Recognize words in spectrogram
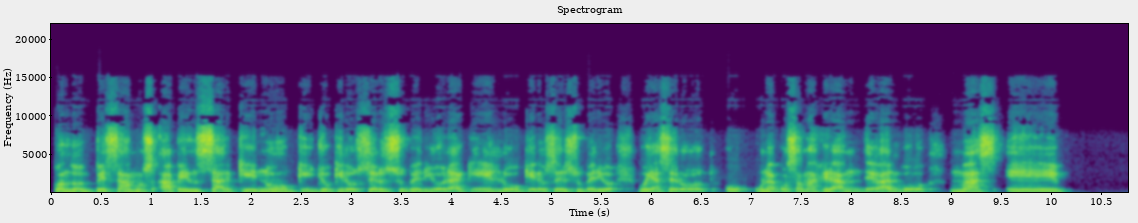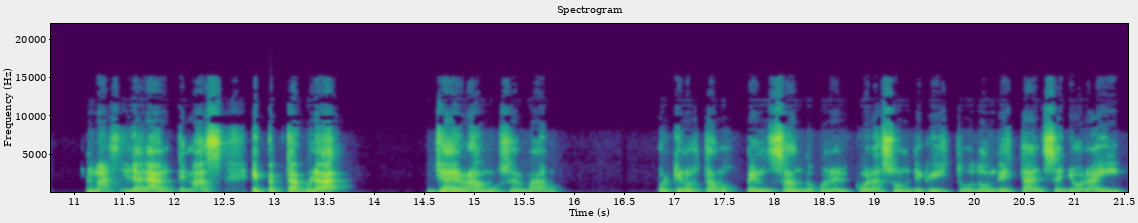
Cuando empezamos a pensar que no, que yo quiero ser superior a aquel o quiero ser superior, voy a hacer una cosa más grande, algo más, eh, más hilarante, más espectacular, ya erramos, hermano, porque no estamos pensando con el corazón de Cristo, ¿dónde está el Señor ahí?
